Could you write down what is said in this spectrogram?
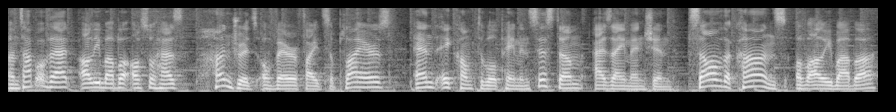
On top of that, Alibaba also has hundreds of verified suppliers and a comfortable payment system, as I mentioned. Some of the cons of Alibaba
